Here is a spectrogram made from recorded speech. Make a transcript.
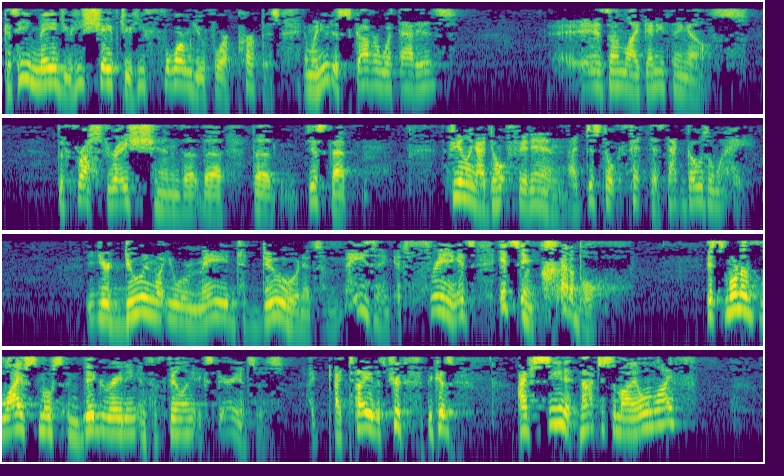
Because He made you, He shaped you, He formed you for a purpose. And when you discover what that is, it's unlike anything else. The frustration, the, the, the, just that feeling I don't fit in, I just don't fit this, that goes away. You're doing what you were made to do, and it's amazing. It's freeing. It's, it's incredible. It's one of life's most invigorating and fulfilling experiences. I, I tell you the truth because I've seen it not just in my own life.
